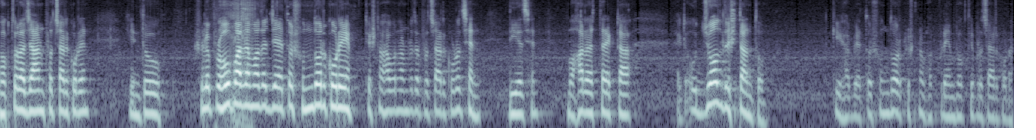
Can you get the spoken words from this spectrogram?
ভক্তরা যান, প্রচার করেন। কিন্তু আসলে প্রভুপাদ আমাদের যে এত সুন্দর করে কৃষ্ণ ভাবনামৃত প্রচার করেছেন, দিয়েছেন, মহারাজ তার একটা একটা উজ্জ্বল দৃষ্টান্ত। কীভাবে এত সুন্দর কৃষ্ণ প্রেম ভক্তি প্রচার করা।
